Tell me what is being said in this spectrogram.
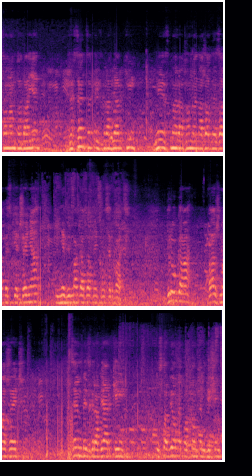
co nam to daje? że serce tej zgrabiarki nie jest narażone na żadne zabezpieczenia i nie wymaga żadnej konserwacji druga ważna rzecz zęby zgrabiarki ustawione pod kątem 10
